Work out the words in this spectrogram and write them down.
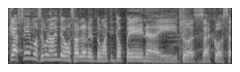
qué hacemos. Seguramente vamos a hablar de tomatito pena y todas esas cosas.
